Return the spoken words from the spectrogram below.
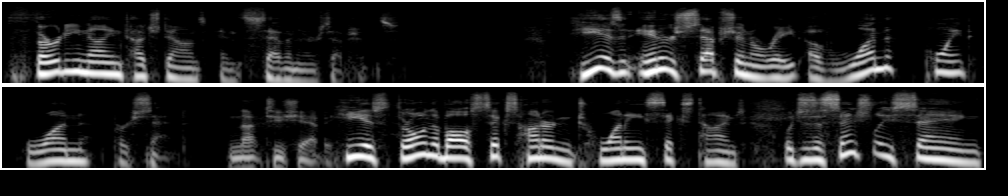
39 touchdowns, and seven interceptions. He has an interception rate of 1.1%. Not too shabby. He has thrown the ball 626 times, which is essentially saying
